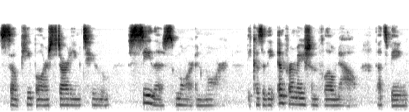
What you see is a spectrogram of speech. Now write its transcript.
So people are starting to see this more and more because of the information flow now that's being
